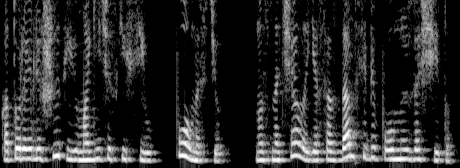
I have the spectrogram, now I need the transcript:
которая лишит ее магических сил, полностью. Но сначала я создам себе полную защиту.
